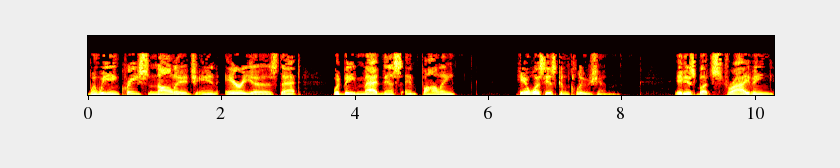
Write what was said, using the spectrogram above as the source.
when we increase knowledge in areas that would be madness and folly, here was his conclusion. It is but striving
